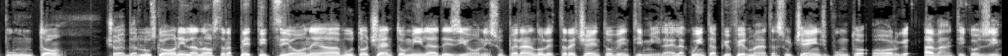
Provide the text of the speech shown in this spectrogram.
Punto, cioè Berlusconi, la nostra petizione ha avuto 100.000 adesioni, superando le 320.000. È la quinta più firmata su change.org. Avanti così.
